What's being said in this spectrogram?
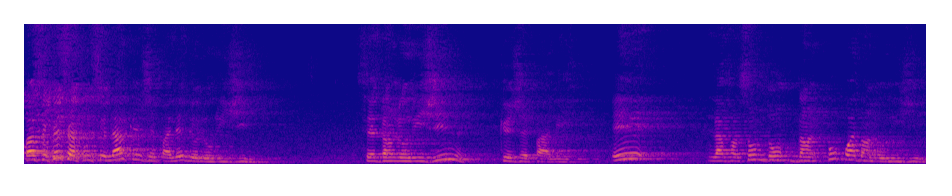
Parce que c'est pour cela que j'ai parlé de l'origine. C'est dans l'origine que j'ai parlé. Et la façon dont. Dans, pourquoi dans l'origine?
